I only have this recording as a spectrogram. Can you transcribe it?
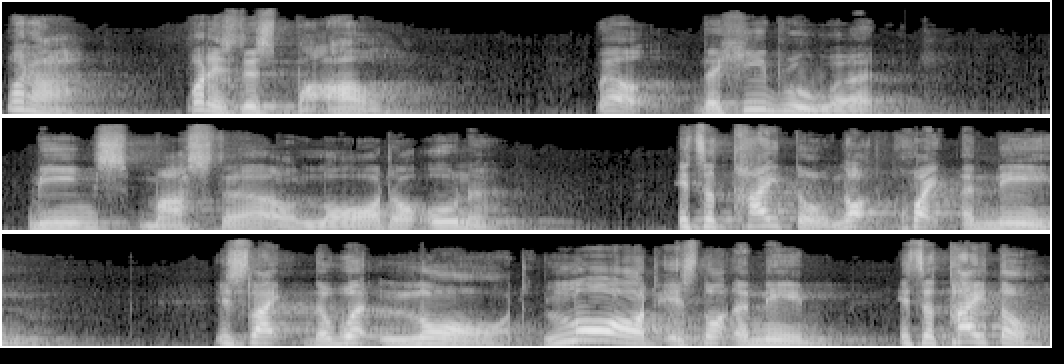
What, are, what is this Baal? Well, the Hebrew word means master or lord or owner. It's a title, not quite a name. It's like the word Lord. Lord is not a name, it's a title.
